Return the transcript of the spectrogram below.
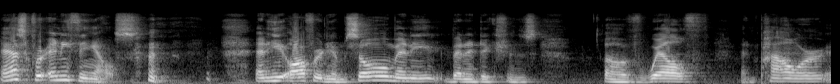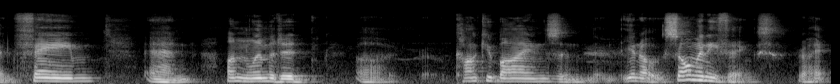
Ask for anything else. and he offered him so many benedictions of wealth and power and fame and unlimited uh, concubines and, you know, so many things, right?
